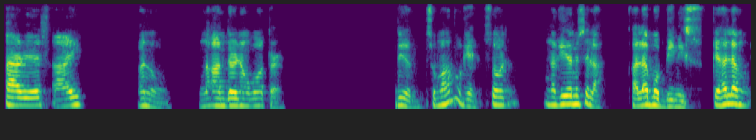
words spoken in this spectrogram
Paris ay ano, na under ng water. Diyan, sumabog eh. So, naging ano sila, kala mo binis. Kaya lang,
